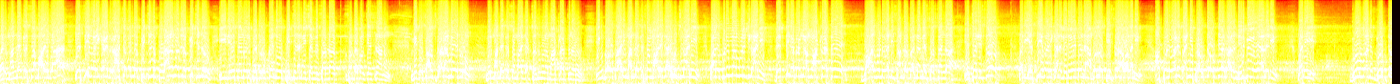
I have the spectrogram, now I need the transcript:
మరి మందకృష్ణ మాదిగా ఎస్సీ వర్గానికి రాష్ట్రపతి ఒప్పించిండు ప్రధానమంత్రి ఒప్పించిండు ఈ దేశంలోని ప్రతి ఒక్కరిని ఒప్పించిన విషయం మీ సందర్భం చేస్తున్నాను. మీకు సంస్కారం లేదు. మీరు మందకృష్ణ మాది గారు చదువులో మాట్లాడుతున్నారు. ఇంకోసారి మందకృష్ణ మాది గారి గురించి కానీ వాళ్ళ కుటుంబం గురించి కానీ వ్యక్తిగతంగా మాట్లాడితే బాగుండదని సందర్భంగా మేము స్పష్టంగా హెచ్చరిస్తూ మరి ఎస్సీ వర్గాన్ని వెలువెంటనే అమల్లో తీసుకురావాలని అప్పటి వరకు అన్ని ప్రభుత్వ ఉద్యోగాలు నిలిపివేయాలని మరి group one group two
